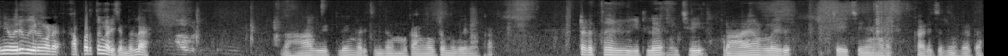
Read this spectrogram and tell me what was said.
ഇനി ഒരു വീടും കൂടെ അപ്പുറത്തും കടിച്ചിട്ടുണ്ടല്ലേ? ആ വീട്ടിലേയും കടിച്ചിട്ടുണ്ട്. നമുക്ക് അങ്ങോട്ടൊന്ന് പോയി നോക്കാം. തൊട്ടടുത്ത ഒരു വീട്ടിലെ ഇച്ചിരി പ്രായമുള്ള ഒരു ചേച്ചി ഞങ്ങളെ കടിച്ചിട്ടുണ്ട് കേട്ടോ.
